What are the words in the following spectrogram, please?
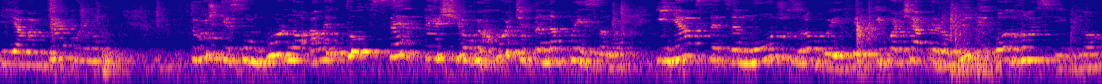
і я вам дякую. Трошки сумбурно, але тут все те, що ви хочете, написано. І я все це можу зробити і почати робити одноосібно,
